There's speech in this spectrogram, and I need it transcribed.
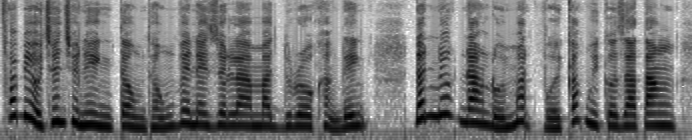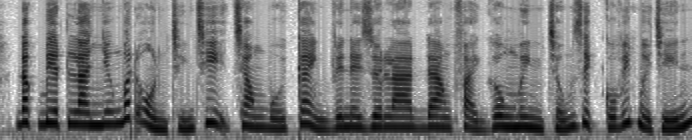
Phát biểu trên truyền hình, Tổng thống Venezuela Maduro khẳng định đất nước đang đối mặt với các nguy cơ gia tăng, đặc biệt là những bất ổn chính trị trong bối cảnh Venezuela đang phải gồng mình chống dịch COVID-19.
